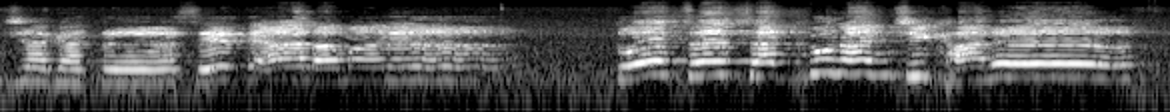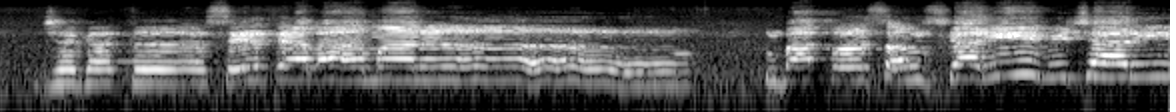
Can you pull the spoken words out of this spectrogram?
जगात से त्याला मान. तोच सद्गुणांची खान. जगात से त्याला मान. बाप संस्कारी विचारी.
